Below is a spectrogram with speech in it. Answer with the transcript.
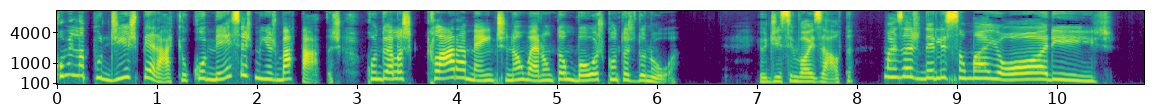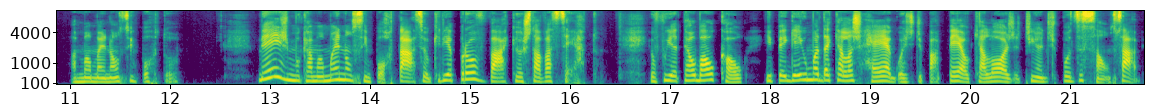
Como ela podia esperar que eu comesse as minhas batatas quando elas claramente não eram tão boas quanto as do Noah? Eu disse em voz alta: Mas as deles são maiores. A mamãe não se importou. Mesmo que a mamãe não se importasse, eu queria provar que eu estava certo. Eu fui até o balcão e peguei uma daquelas réguas de papel que a loja tinha à disposição, sabe?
